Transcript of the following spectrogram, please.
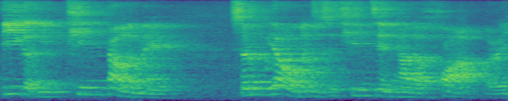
第一个，你听到了没？神不要我们只是听见他的话而已，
